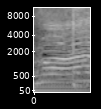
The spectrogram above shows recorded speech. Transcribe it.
my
